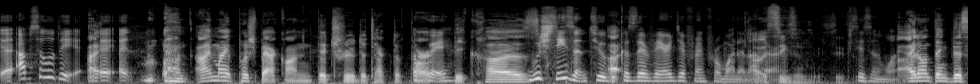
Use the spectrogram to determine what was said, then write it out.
uh, absolutely. I- uh, uh, I might push back on the true detective part Okay. because which season too? Because they're very different from one another. it's season. season. Season one. I don't think this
